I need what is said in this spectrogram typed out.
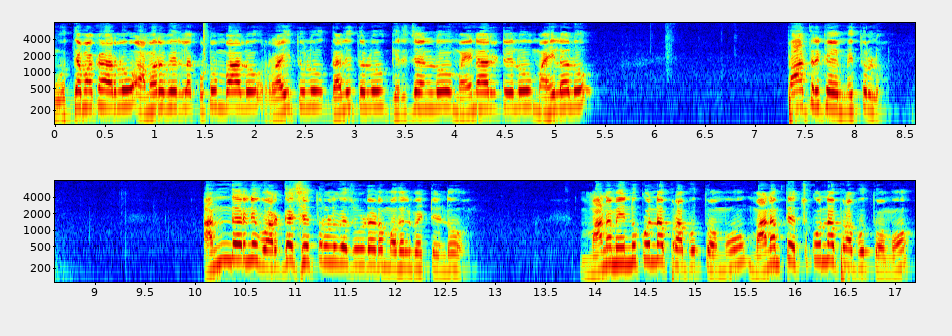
ఉద్యమకారులు అమరవీరుల కుటుంబాలు రైతులు దళితులు గిరిజనులు మైనారిటీలు మహిళలు పాత్రికేయ మిత్రులు అందరినీ వర్గశత్రులుగా చూడడం మొదలుపెట్టిండు. మనం ఎన్నుకున్న ప్రభుత్వము మనం తెచ్చుకున్న ప్రభుత్వము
